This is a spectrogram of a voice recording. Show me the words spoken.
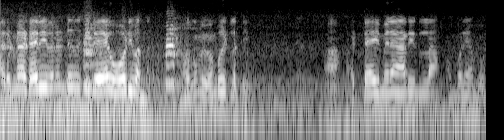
അരുണ് ഇടയിൽ ഇവനുണ്ട് വെച്ചിട്ട് ഏ ഓടി വന്ന്. നോക്കുമ്പോൾ ഇവൻ വീട്ടിലെത്തി. ആ എട്ട് ഇവനെ ആടിയിട്ടില്ല ഒമ്പത് മണിയാകുമ്പോൾ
